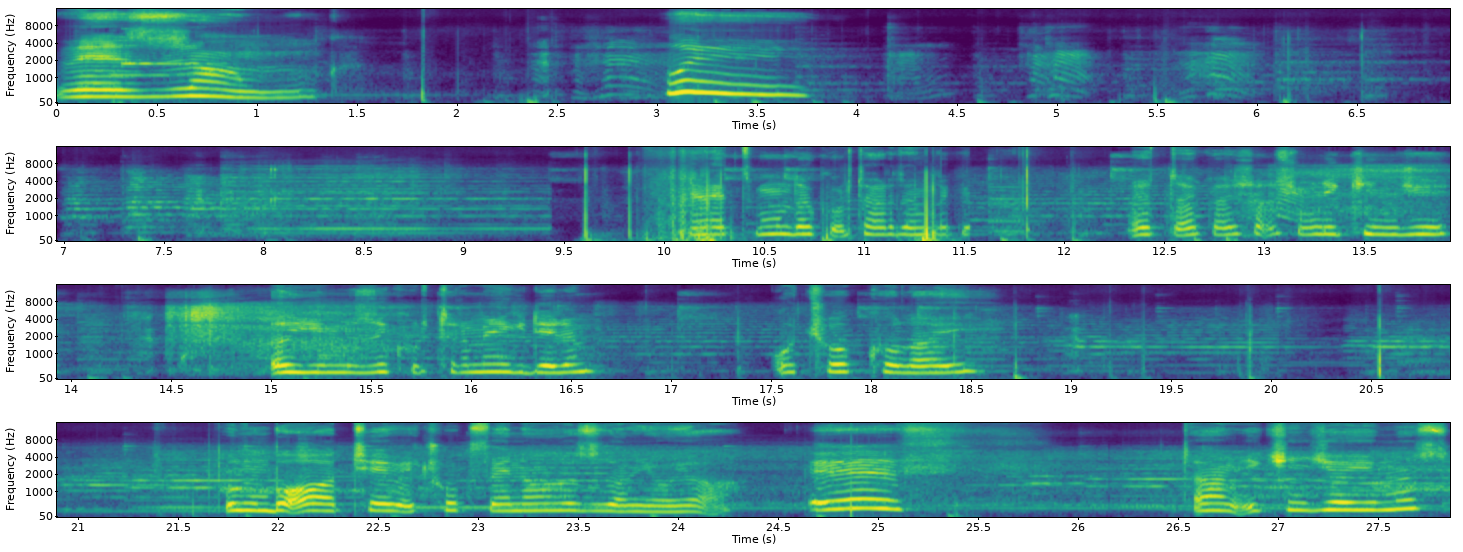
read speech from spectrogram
Ve zank. Vıy. Evet bunu da kurtardığımda Evet arkadaşlar şimdi ikinci ayımızı kurtarmaya gidelim. O çok kolay. Oğlum bu ATV çok fena hızlanıyor ya. Üf. Tamam ikinci ayımız.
